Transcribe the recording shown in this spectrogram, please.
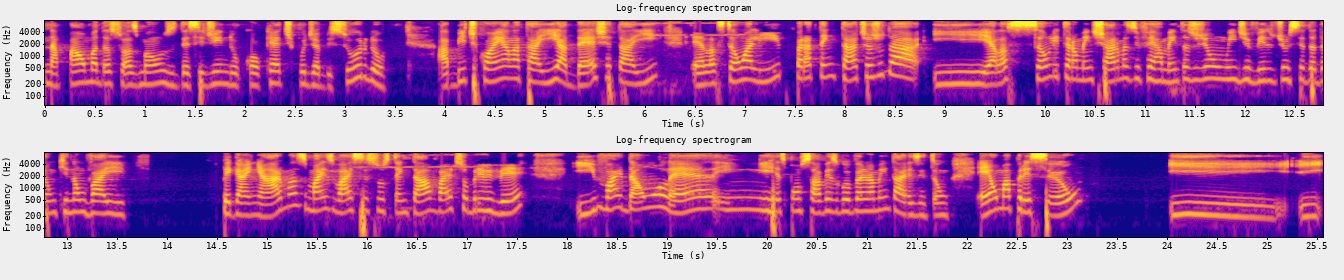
na, palma das suas mãos decidindo qualquer tipo de absurdo, a Bitcoin ela tá aí, a Dash tá aí, elas estão ali para tentar te ajudar. E elas são literalmente armas e ferramentas de um indivíduo, de um cidadão que não vai pegar em armas, mas vai se sustentar, vai sobreviver e vai dar um olé em irresponsáveis governamentais. Então, é uma pressão e, e,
